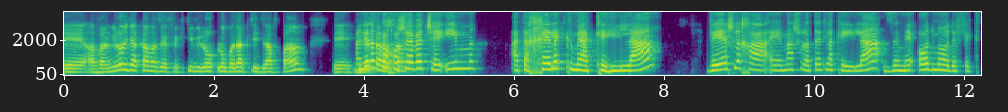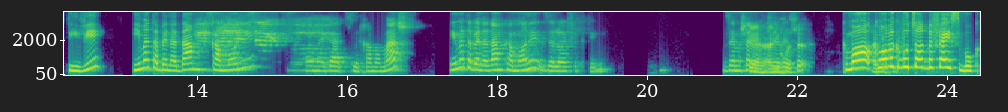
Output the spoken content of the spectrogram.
אה, אבל אני לא יודע כמה זה אפקטיבי, לא, לא בדקתי את זה אף פעם. אה, אני דווקא אותם... חושבת שאם אתה חלק מהקהילה ויש לך משהו לתת לקהילה, זה מאוד מאוד אפקטיבי. אם אתה בן אדם כמוני, oh my god, oh סליחה ממש, אם אתה בן אדם כמוני, זה לא אפקטיבי. זה מה שאני כן, חושבת. אני חושב... כמו, אני... כמו בקבוצות בפייסבוק.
